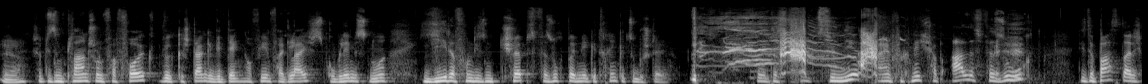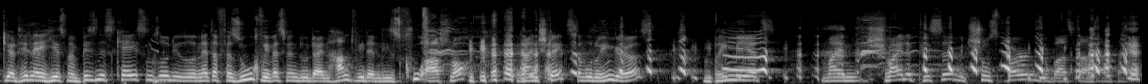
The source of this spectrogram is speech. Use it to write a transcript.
Ja. Ich habe diesen Plan schon verfolgt. Wirklich, danke. Wir denken auf jeden Fall gleich. Das Problem ist nur, jeder von diesen Chaps versucht bei mir Getränke zu bestellen. so, das funktioniert einfach nicht. Ich habe alles versucht. Diese Bastard, ich gehe halt hin, ey, hier ist mein Business Case und so, die so netter Versuch. Wie wär's, wenn du deine Hand wieder in dieses Kuharschloch reinsteckst, da wo du hingehörst? Und bring mir jetzt mein Schweinepisse mit Schuss Bourbon, du Bastard, Alter.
